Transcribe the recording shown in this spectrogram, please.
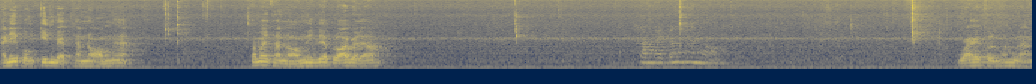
อันนี้ผมกินแบบถนอมนะฮะ ถ้าไม่ถนอมนี่เรียบร้อยไปแล้ว ทำไมต้องถนอมไว้ให้คนข้างหลัง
